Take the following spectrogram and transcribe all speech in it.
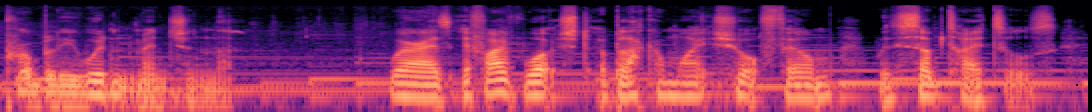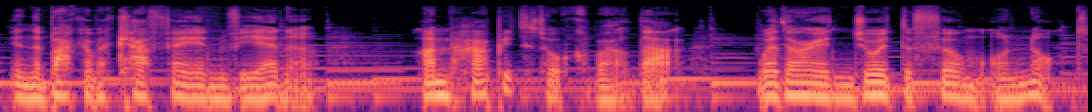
probably wouldn't mention that. Whereas if I've watched a black and white short film with subtitles in the back of a cafe in Vienna, I'm happy to talk about that, whether I enjoyed the film or not.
